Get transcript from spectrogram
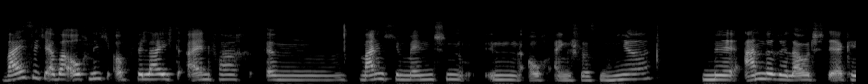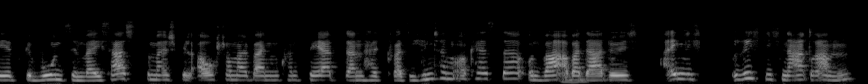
weiß ich aber auch nicht, ob vielleicht einfach ähm, manche Menschen, in, auch eingeschlossen mir, eine andere Lautstärke jetzt gewohnt sind, weil ich saß zum Beispiel auch schon mal bei einem Konzert dann halt quasi hinterm Orchester und war aber mhm. dadurch eigentlich richtig nah dran.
